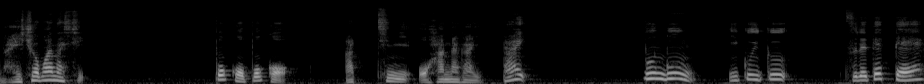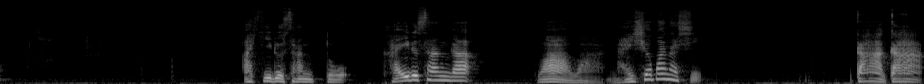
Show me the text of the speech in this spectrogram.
内緒話。ポコポコ、あっちにお花がいっぱい。ブンブン、行く行く、連れてって。アヒルさんとカエルさんがわーわー内緒話。ガーガー、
